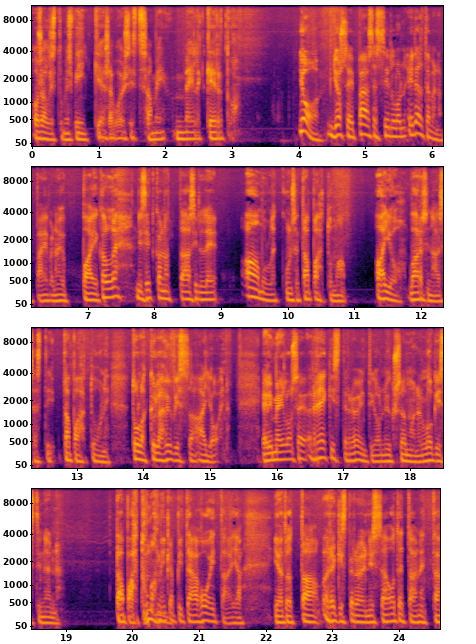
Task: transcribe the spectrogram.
osallistumisvinkkiä sä voisit Sami meille kertoa? Joo, jos ei pääse silloin edeltävänä päivänä jo paikalle, niin sitten kannattaa sille aamulle, kun se tapahtuma ajo varsinaisesti tapahtuu, niin tulla kyllä hyvissä ajoin. Eli meillä on se rekisteröinti on yksi sellainen logistinen tapahtuma, mikä pitää hoitaa. Ja, ja tota, rekisteröinnissä otetaan, että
